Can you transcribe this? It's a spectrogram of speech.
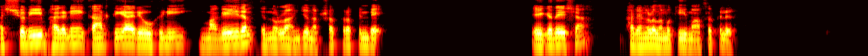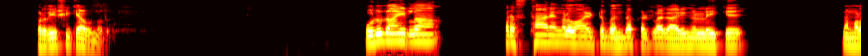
അശ്വതി ഭരണി കാർത്തിക രോഹിണി മകൈരം എന്നുള്ള അഞ്ച് നക്ഷത്രത്തിന്റെ ഏകദേശ ഫലങ്ങൾ നമുക്ക് ഈ മാസത്തിൽ പ്രതീക്ഷിക്കാവുന്നത്. പുതുതായിട്ടുള്ള പ്രസ്ഥാനങ്ങളുമായിട്ട് ബന്ധപ്പെട്ടുള്ള കാര്യങ്ങളിലേക്ക് നമ്മൾ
